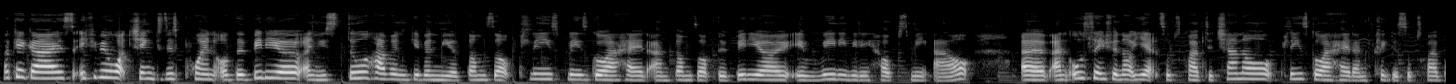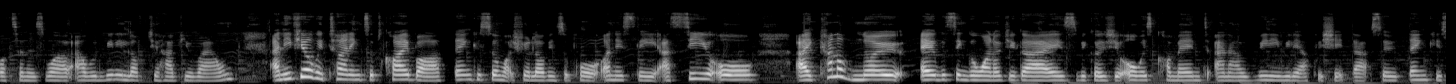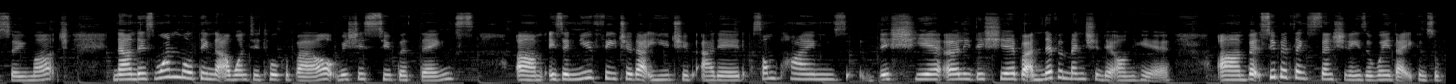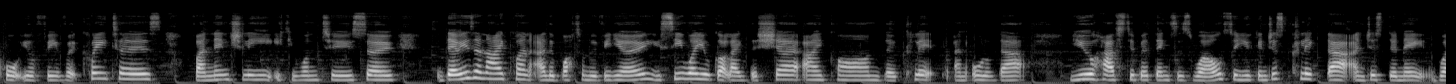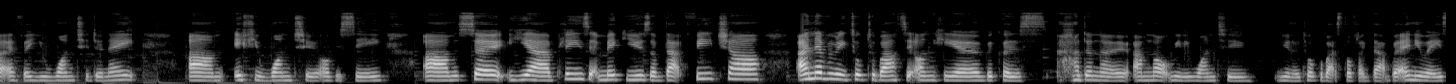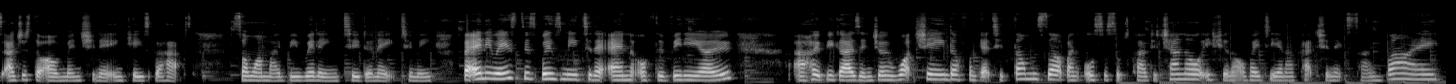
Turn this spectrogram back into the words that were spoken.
Okay guys, if you've been watching to this point of the video and you still haven't given me a thumbs up, please please go ahead and thumbs up the video. It really really helps me out. Um, and also if you're not yet subscribed to channel please go ahead and click the subscribe button as well. I would really love to have you around. And if you're a returning subscriber thank you so much for your love and support. Honestly i see you all. I kind of know every single one of you guys because you always comment and i really really appreciate that. So thank you so much. Now there's one more thing that i want to talk about which is super thanks um, is a new feature that YouTube added sometimes this year, early this year, but I never mentioned it on here. Um, but Super Thanks essentially is a way that you can support your favorite creators financially if you want to. So there is an icon at the bottom of the video. You see where you've got like the share icon, the clip, and all of that. You have Super Thanks as well. So you can just click that and just donate whatever you want to donate um, if you want to, obviously. Um, so yeah, please make use of that feature. I never really talked about it on here because I don't know, I'm not really one to you know talk about stuff like that but anyways i just thought i would mention it in case perhaps someone might be willing to donate to me but anyways this brings me to the end of the video I hope you guys enjoy watching. Don't forget to thumbs up and also subscribe to the channel if you're not already and I'll catch you next time. Bye.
